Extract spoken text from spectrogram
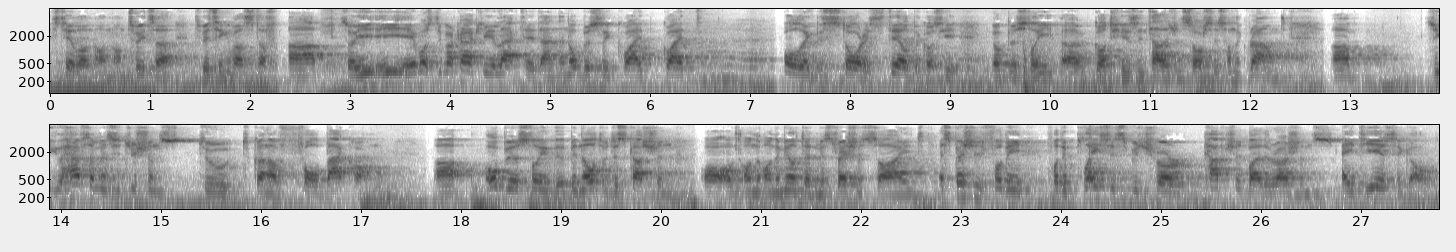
is still on, on, on Twitter tweeting about stuff. Uh, so he, he, he, was democratically elected and, and obviously quite quite following the story still because he obviously uh, got his intelligence sources on the ground. Um, so you have some institutions to, to kind of fall back on. Uh, obviously, there's been a lot of discussion on, on, the military administration side, especially for the for the places which were captured by the Russians eight years ago.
